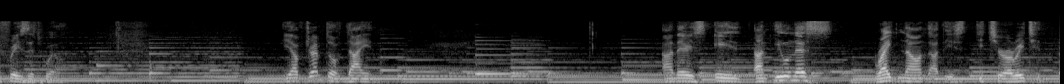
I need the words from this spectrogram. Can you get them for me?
me phrase it well. You have dreamt of dying. And there is a, an illness right now that is deteriorating.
